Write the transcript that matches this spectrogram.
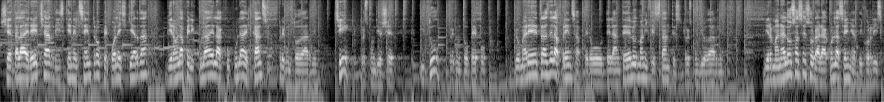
Shet a la derecha, Risk en el centro, Pepo a la izquierda. ¿Vieron la película de la cúpula del calcio? preguntó Darling. Sí, respondió Shet. ¿Y tú? preguntó Pepo. Yo me haré detrás de la prensa, pero delante de los manifestantes, respondió Darling. Mi hermana los asesorará con las señas, dijo Risk.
